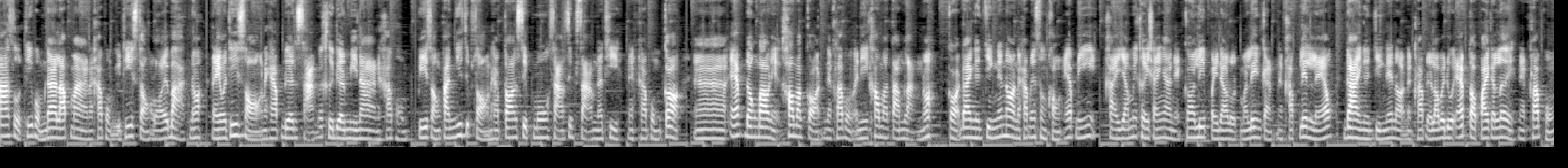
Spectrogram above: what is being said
ล่าสุดที่ผมได้รับมานะครับผมอยู่ที่ 200 บาทเนาะในวันที่2นะครับเดือน 3 ก็คือเดือนมีนานะครับผมปี 2022 นะครับตอน 10โมง33 นาทีนะครับผมก็แอปดองเบาเนี่ยเข้ามาก่อนนะครับผมอันนี้เข้ามาตามหลังเนาะก็ได้เงินจริงแน่นอนนะครับในส่วนของแอปนี้ใครยังไม่เคยใช้งานเนี่ยก็รีบไปดาวน์โหลดมาเล่นกันนะครับเล่นแล้วได้เงินจริงแน่นอนนะครับเดี๋ยวเราไปดูแอปต่อไปกันเลยนะครับผม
